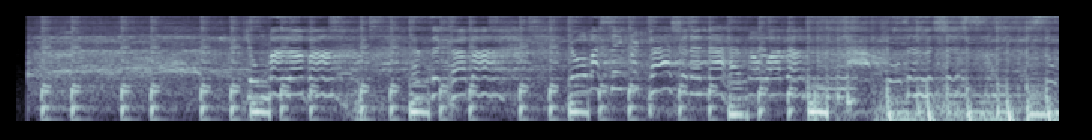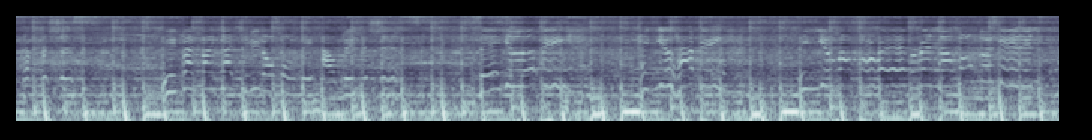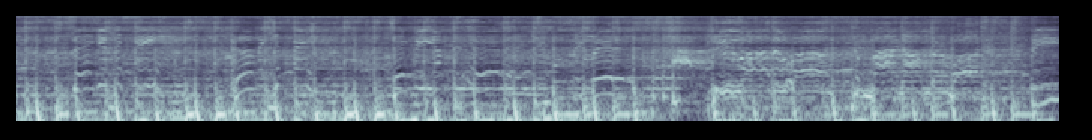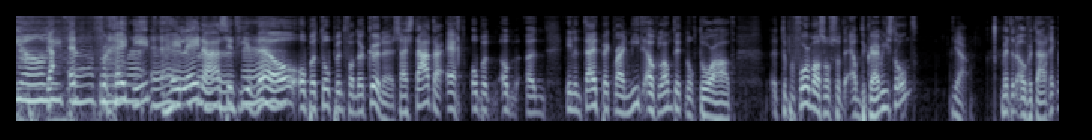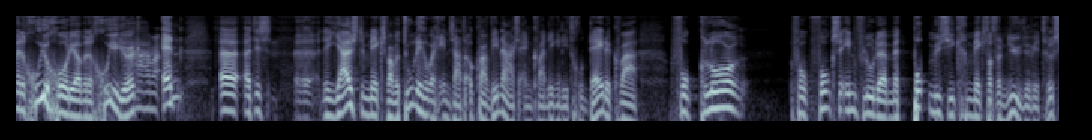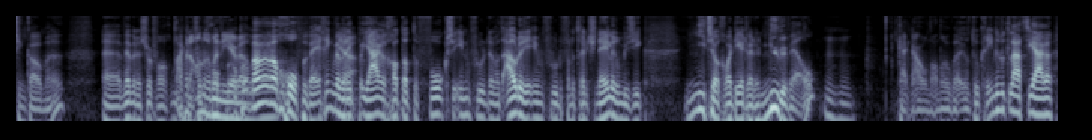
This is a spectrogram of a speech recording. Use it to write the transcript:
Vergeet niet, Helena zit hier wel op het toppunt van de kunnen. Zij staat daar echt op het, op, een- in een tijdperk waar niet elk land dit nog door had. Te performen alsof ze op de, op de Grammy stond. Ja. Met een overtuiging, met een goede choreo, met een goede jurk. Ja, maar en ook- eh, het is eh, de juiste mix waar we toen heel erg in zaten. Ook qua winnaars en qua dingen die het goed deden. Qua folklore, vol, volkse invloeden met popmuziek gemixt. Wat we nu er weer terug zien komen. Eh, we hebben een soort van... gemaakt een andere golf- manier op- wel, Maar we hebben wel golfbeweging. We Ja. hebben jaren gehad dat de volkse invloeden... en wat oudere invloeden van de traditionelere muziek... niet zo gewaardeerd werden. Nu weer wel. Mhm. Kijk nou onder andere ook wel wat Oekraïne doet de laatste jaren.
